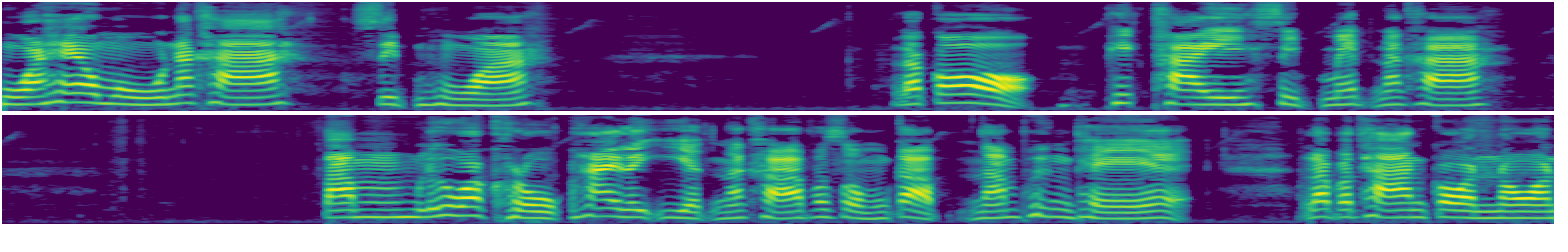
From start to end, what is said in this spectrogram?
หัวแห้วหมูนะคะสิบหัว แล้วก็พริกไทยสิบเม็ดนะคะตำหรือว่าโขลกให้ละเอียดนะคะ ผสมกับน้ำผึ้งแท้ รับประทานก่อนนอน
